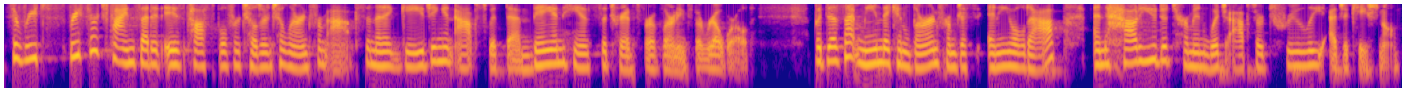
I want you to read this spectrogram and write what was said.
So, research finds that it is possible for children to learn from apps and that engaging in apps with them may enhance the transfer of learning to the real world. But does that mean they can learn from just any old app? And how do you determine which apps are truly educational?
